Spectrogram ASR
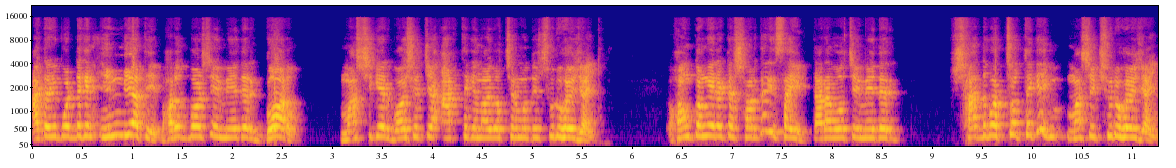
একটা রিপোর্ট দেখেন, ইন্ডিয়াতে ভারতবর্ষে মেয়েদের গড় মাসিকের বয়স হচ্ছে আট থেকে নয় বছরের মধ্যে শুরু হয়ে যায়। হংকং এর একটা সরকারি সাইট তারা বলছে মেয়েদের সাত বছর থেকে মাসিক শুরু হয়ে যায়।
